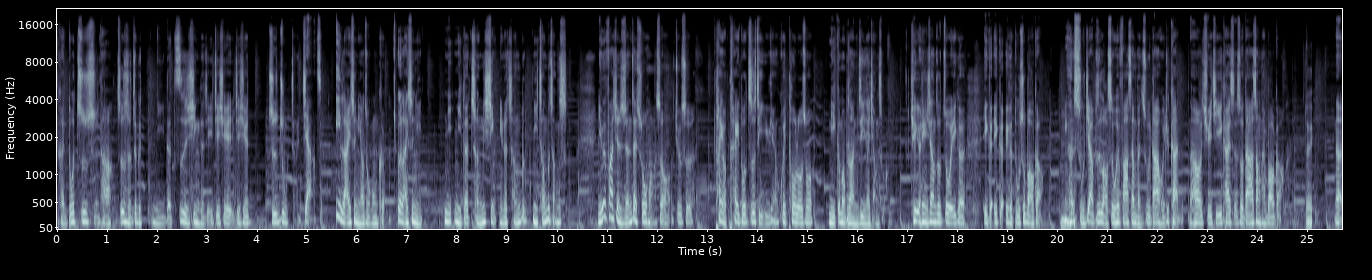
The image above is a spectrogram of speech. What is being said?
很多支持他，支持这个你的自信的这这些这些支柱这个架子。一来是你要做功课，二来是你你你的诚信，你的诚不你诚不诚实。你会发现人在说谎的时候，就是他有太多肢体语言会透露说你根本不知道你自己在讲什么，就有点像做做一个一个一个一个读书报告。你看 暑假不是老师会发三本书，大家回去看，然后学期一开始的时候大家上台报告。对，那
